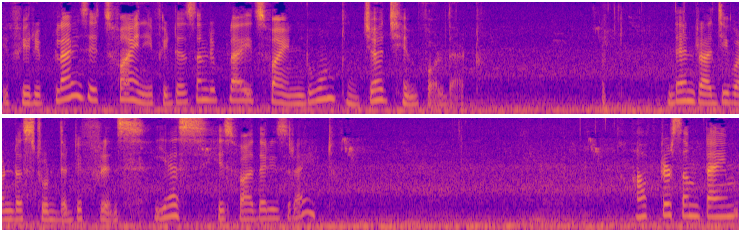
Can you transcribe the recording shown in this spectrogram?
If he replies, it's fine. If he doesn't reply, it's fine. Don't judge him for that. Then Rajiv understood the difference. Yes, his father is right after some time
